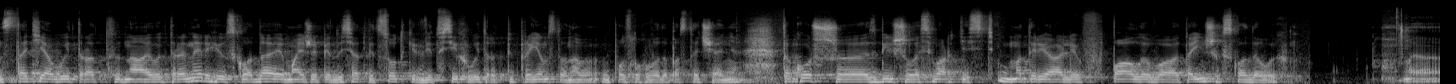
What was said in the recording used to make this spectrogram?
Стаття витрат на електроенергію складає майже 50% від всіх витрат підприємства на послугу водопостачання. Також е, збільшилась вартість матеріалів, палива та інших складових. Е,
